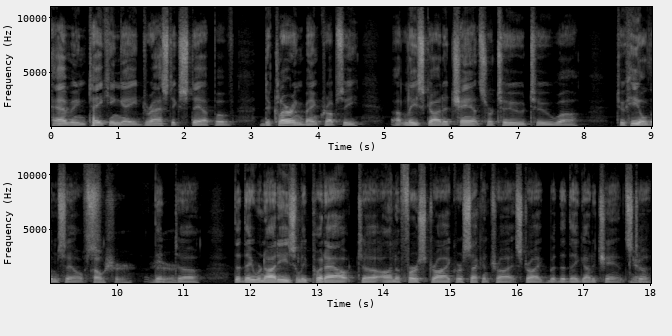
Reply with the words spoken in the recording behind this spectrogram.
having taking a drastic step of declaring bankruptcy at least got a chance or two to uh, to heal themselves. Oh, sure, that sure. uh, that they were not easily put out uh, on a first strike or a second tri- strike, but that they got a chance Yeah. to.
